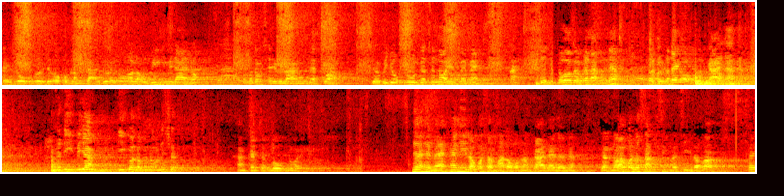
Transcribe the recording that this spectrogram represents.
ไกลโลกด้วยได้ออกกำลังกายด้วย เพราะว่าเราวิ่งไม่ได้เนาะเราก็ต้องใช้เวลานี้แหละกว่า เดี๋ยวไปยกนู่นกันสักหน่อยไปไหมไปเสร็จก็ว่าเป็นขนาดนี้เนี่ยแต่มันก็ได้ออกกำลังกายนะก็ดีไปอย่างดีกว่าเรามานอนเฉยห่างไกลจากโลกด้วย เนี่ยเห็นไหมแค่นี้เราก็สามารถออกกำลังกายได้แล้วเนี่ย อย่างน้อยวันละสามสิบนาทีเราก็ ได้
